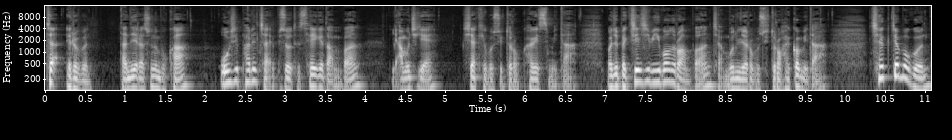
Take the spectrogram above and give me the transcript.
자, 여러분. 단디라 수능 voca 58일차 에피소드 3개도 한번 야무지게 시작해 볼 수 있도록 하겠습니다. 먼저 172번으로 한번 자, 문을 열어볼 수 있도록 할 겁니다. 책 제목은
